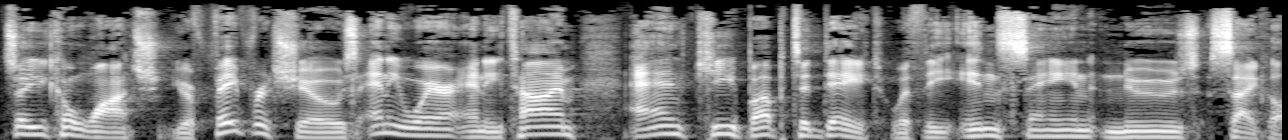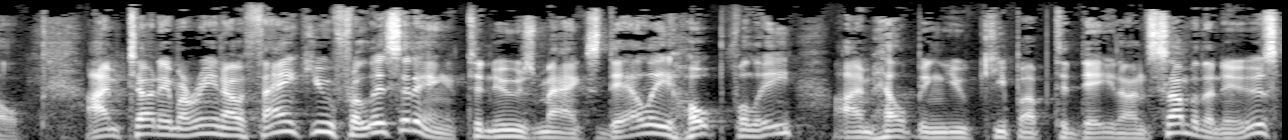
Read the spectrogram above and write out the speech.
so you can watch your favorite shows anywhere, anytime, and keep up to date with the insane news cycle. I'm Tony Marino. Thank you for listening to Newsmax Daily. Hopefully, I'm helping you keep up to date on some of the news.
